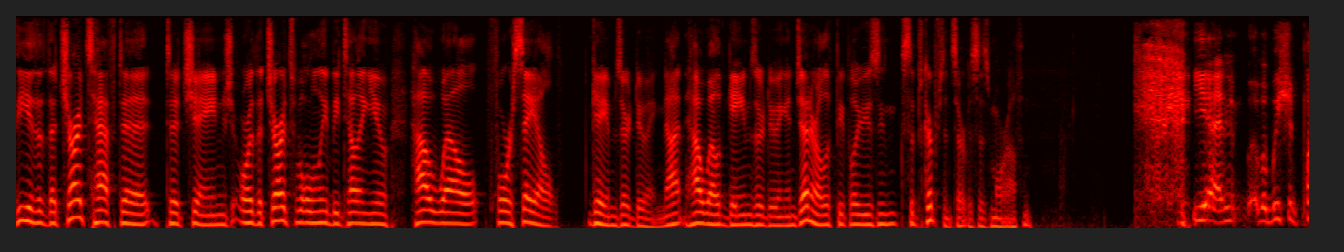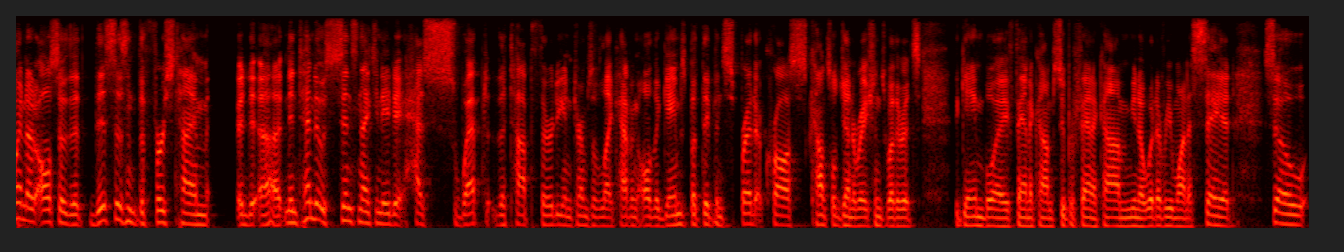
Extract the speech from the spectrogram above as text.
either the charts have to to change or the charts will only be telling you how well for sale games are doing not how well games are doing in general if people are using subscription services more often. Yeah and we should point out also that this isn't the first time uh, Nintendo since 1988 has swept the top 30 in terms of like having all the games, but they've been spread across console generations, whether it's the Game Boy, Famicom, Super Famicom, you know, whatever you want to say it. So,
